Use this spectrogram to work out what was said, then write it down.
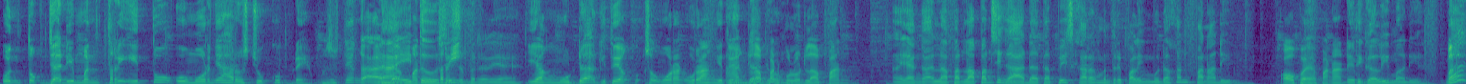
untuk jadi menteri itu umurnya harus cukup deh. Maksudnya nggak ada Nah, menteri sebenarnya. yang muda gitu yang seumuran orang gitu yang Ada dong. 88. Eh, Yang enggak 88 sih nggak ada, tapi sekarang menteri paling muda kan Panadim. Oh apa ya Pak Nadiem? 35 dia. Hah?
